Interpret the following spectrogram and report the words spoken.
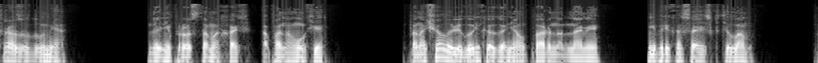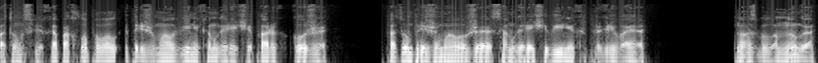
сразу двумя. Да не просто махать, а по науке. Поначалу легонько гонял пар над нами, не прикасаясь к телам. Потом слегка похлопывал и прижимал веником горячий пар к коже, потом прижимал уже сам горячий веник, прогревая. Нас было много,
